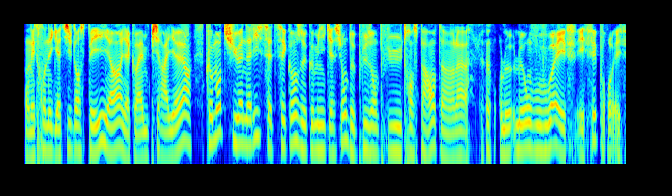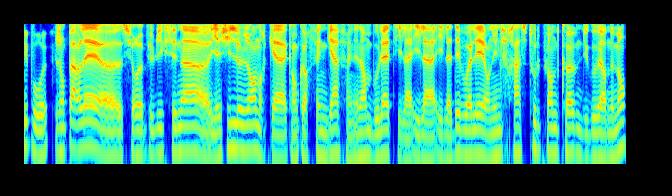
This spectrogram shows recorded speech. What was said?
On est trop négatif dans ce pays, hein, il y a quand même pire ailleurs. Comment tu analyses cette séquence de communication de plus en plus transparente hein, Là, le, On vous voit est, fait pour, est fait pour eux? J'en parlais sur Public Sénat. Il y a Gilles Legendre qui a encore fait une gaffe, une énorme boulette. Il a, il, a, il a dévoilé en une phrase tout le plan de com du gouvernement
